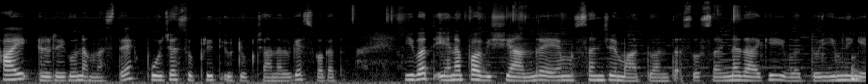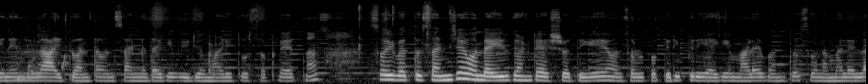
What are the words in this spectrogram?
ಹಾಯ್ ಎಲ್ರಿಗೂ ನಮಸ್ತೆ. ಪೂಜಾ ಸುಪ್ರೀತ್ ಯೂಟ್ಯೂಬ್ ಚಾನಲ್ಗೆ ಸ್ವಾಗತ. ಇವತ್ತು ಏನಪ್ಪ ವಿಷಯ ಅಂದರೆ ಮುಸ್ಸಂಜೆ ಮಾತು ಅಂತ. ಸೊ ಸಣ್ಣದಾಗಿ ಇವತ್ತು ಈವ್ನಿಂಗ್ ಏನೇನೆಲ್ಲ ಆಯಿತು ಅಂತ ಒಂದು ಸಣ್ಣದಾಗಿ ವಿಡಿಯೋ ಮಾಡಿ ತೋರಿಸೋ ಪ್ರಯತ್ನ. ಸೊ ಇವತ್ತು ಸಂಜೆ ಒಂದು ಐದು ಗಂಟೆ ಅಷ್ಟೊತ್ತಿಗೆ ಒಂದು ಸ್ವಲ್ಪ ಪಿರಿಪಿರಿಯಾಗಿ ಮಳೆ ಬಂತು. ಸೊ ನಮ್ಮಲ್ಲೆಲ್ಲ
